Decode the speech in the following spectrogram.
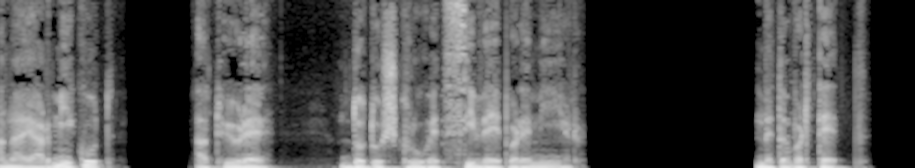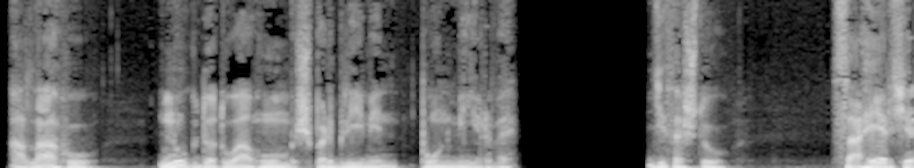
ana e armikut, atyre do t'u shkruhet si vepër e mirë. Me të vërtetë, Allahu nuk do t'ua humbë shpërblimin punëmirëve. Gjithashtu, sa herë që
